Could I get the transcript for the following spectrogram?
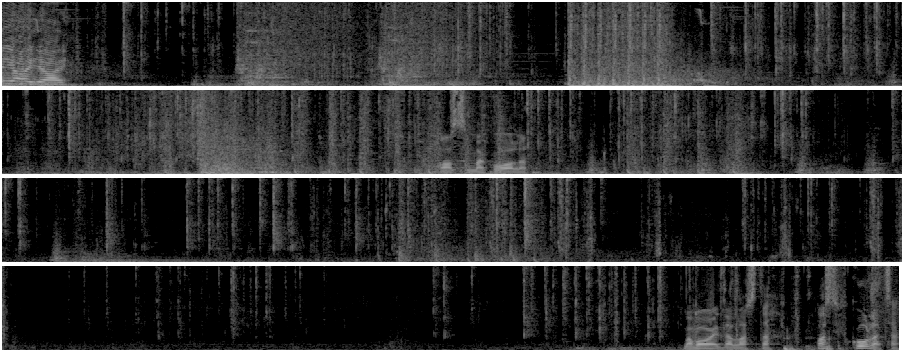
Ai ai ai. Lassi, mä kuolen. Mä voitan lasta. Lassi, kuulet sä?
